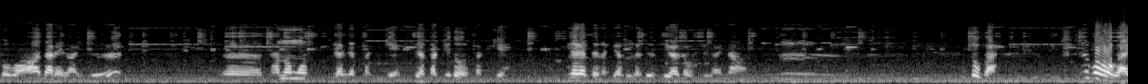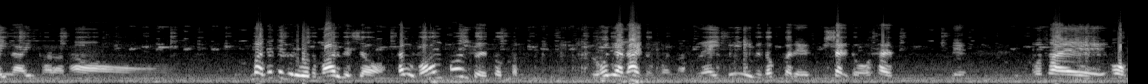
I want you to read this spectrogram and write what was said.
とは誰がいる？うん、頼も左だったっけ？違ったっけどうだったっけ？左だったような気がするんだけど、違うかもしれないな。うーん。そうか。不都合がいないからなまあ出てくることもあるでしょう。多分ワンポイントで取ったつもりはないと思いますね。1イニングどっかでぴしゃりと抑えて、抑えを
